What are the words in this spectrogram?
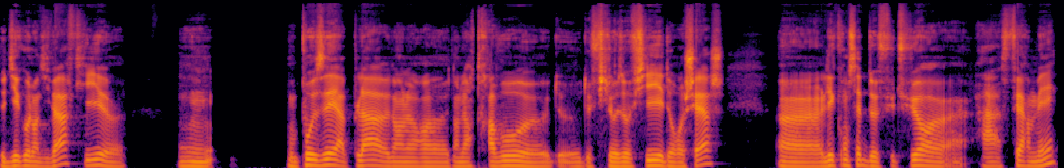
de Diego Landivar, qui ont, ont posé à plat euh, euh, dans leurs travaux euh, de, philosophie et de recherche les concepts de futur à fermer.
